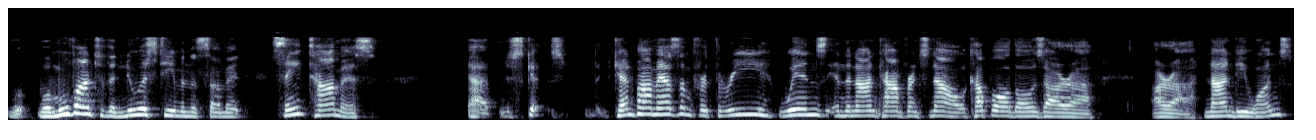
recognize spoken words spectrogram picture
We'll, we'll move on to the newest team in the summit, St. Thomas. Uh, Palm has them for three wins in the non-conference now. A couple of those are uh, are uh, non-D ones,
